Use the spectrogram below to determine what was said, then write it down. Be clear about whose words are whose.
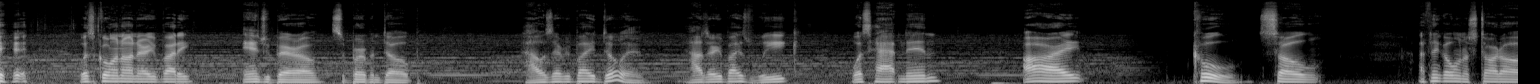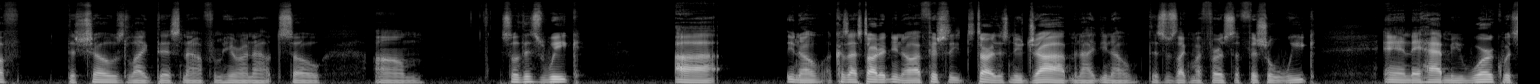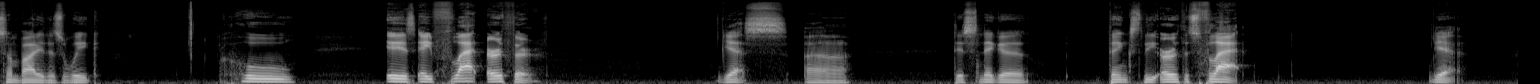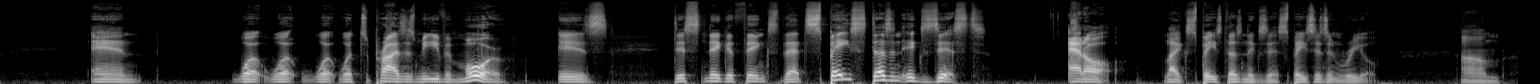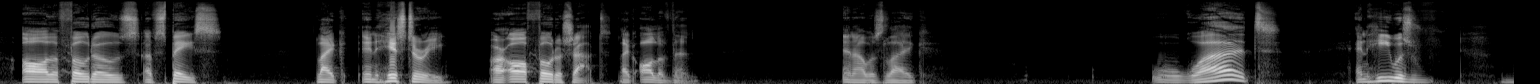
Speaker 1: What's going on, everybody? Andrew Barrow, Suburban Dope. How's everybody doing? How's everybody's week? What's happening? All right. Cool. So, I think I want to start off the shows like this now from here on out. So, um, so this week, uh, you know, because I started, you know, I officially started this new job, and I, you know, this was like my first official week, and they had me work with somebody this week who is a flat earther. Yes, uh, this nigga thinks the earth is flat. Yeah. And what what what what surprises me even more is this nigga thinks that space doesn't exist at all. Like space doesn't exist. Space isn't real. Um, all the photos of space, like in history, are all photoshopped. Like all of them. And I was like, what? And he was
